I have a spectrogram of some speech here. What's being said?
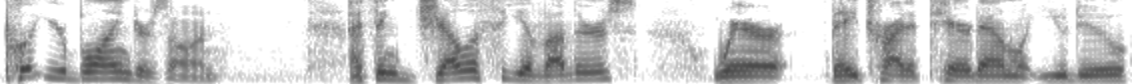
put your blinders on i think jealousy of others where they try to tear down what you do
